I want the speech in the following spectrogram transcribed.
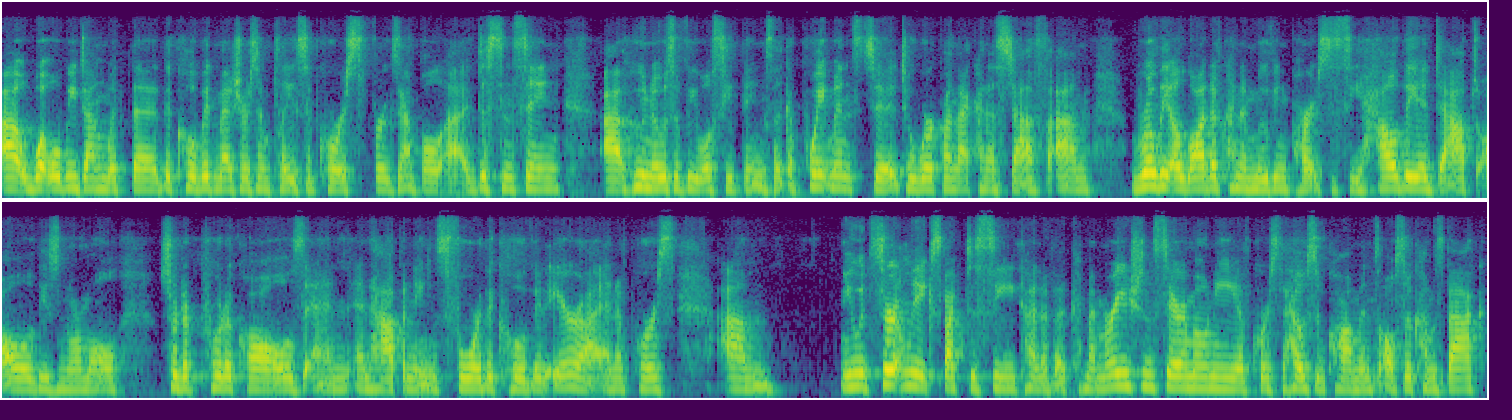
Uh, what will be done with the the COVID measures in place? Of course, for example, uh, distancing. Uh, who knows if we will see things like appointments to to work on that kind of stuff. Um, really, a lot of kind of moving parts to see how they adapt all of these normal sort of protocols and, and happenings for the COVID era. And of course, um, you would certainly expect to see kind of a commemoration ceremony. Of course, the House of Commons also comes back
